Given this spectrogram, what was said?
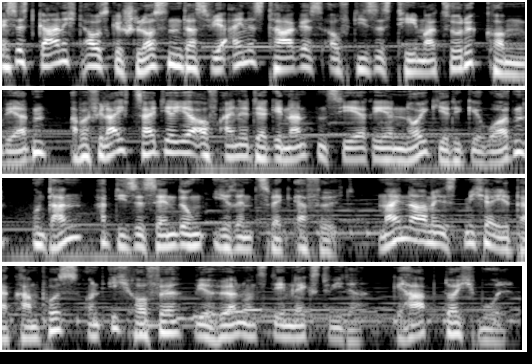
Es ist gar nicht ausgeschlossen, dass wir eines Tages auf dieses Thema zurückkommen werden, aber vielleicht seid ihr ja auf eine der genannten Serien neugierig geworden und dann hat diese Sendung ihren Zweck erfüllt. Mein Name ist Michael Percampus und ich hoffe, wir hören uns demnächst wieder. Gehabt euch wohl.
